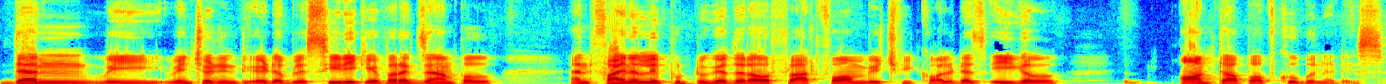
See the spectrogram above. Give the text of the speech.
Then we ventured into AWS CDK, for example, and finally put together our platform, which we call it as Eagle, on top of Kubernetes.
